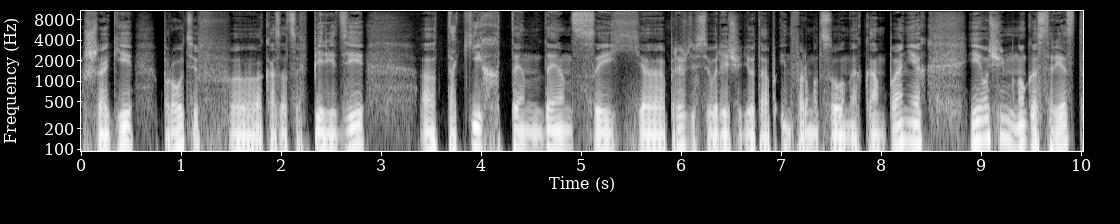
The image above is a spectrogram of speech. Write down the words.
шаги против, э, оказаться впереди таких тенденций. Э, прежде всего речь идет об информационных кампаниях, и очень много средств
